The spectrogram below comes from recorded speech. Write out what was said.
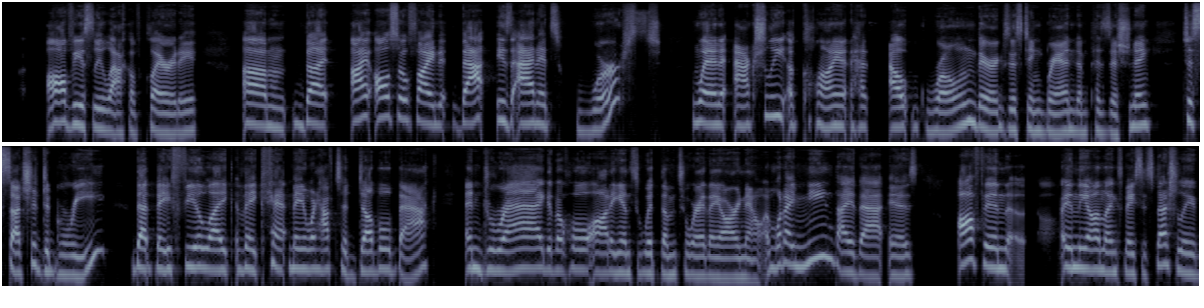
obviously lack of clarity, um, but I also find that is at its worst when actually a client has outgrown their existing brand and positioning to such a degree that they feel like they can't they would have to double back and drag the whole audience with them to where they are now. And what I mean by that is often uh, in the online space, especially,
